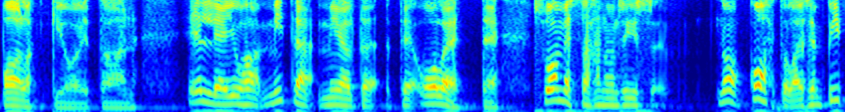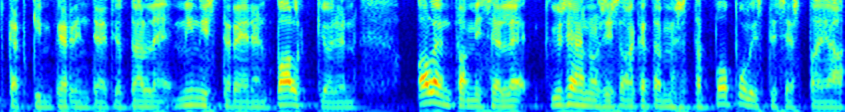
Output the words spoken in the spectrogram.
palkkioitaan. Elli ja Juha, mitä mieltä te olette? Suomessahan on siis no, kohtalaisen pitkätkin perinteet jo tälle ministereiden palkkioiden alentamiselle. Kysehän on siis aika tämmöisestä populistisesta ja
